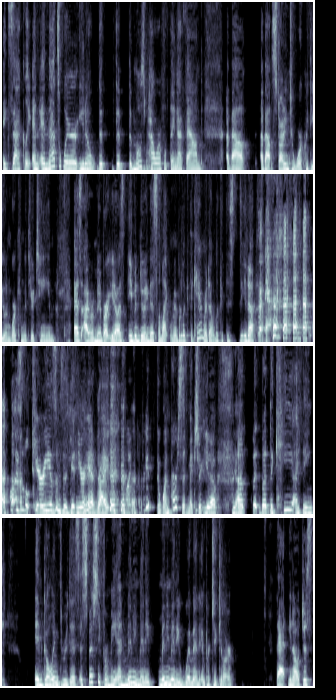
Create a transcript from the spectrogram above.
exactly and and that's where you know the the, the most powerful thing i found about about starting to work with you and working with your team as i remember you know as even doing this i'm like remember look at the camera don't look at this you know all these little carryisms that get in your head right like forget the one person make sure you know yeah. Uh, but but the key i think in going through this especially for me and many many many many women in particular that you know just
